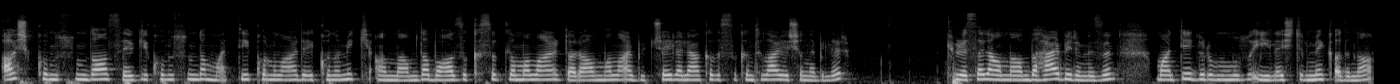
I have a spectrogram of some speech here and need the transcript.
aşk konusunda, sevgi konusunda, maddi konularda, ekonomik anlamda bazı kısıtlamalar, daralmalar, bütçeyle alakalı sıkıntılar yaşanabilir küresel anlamda her birimizin maddi durumumuzu iyileştirmek adına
